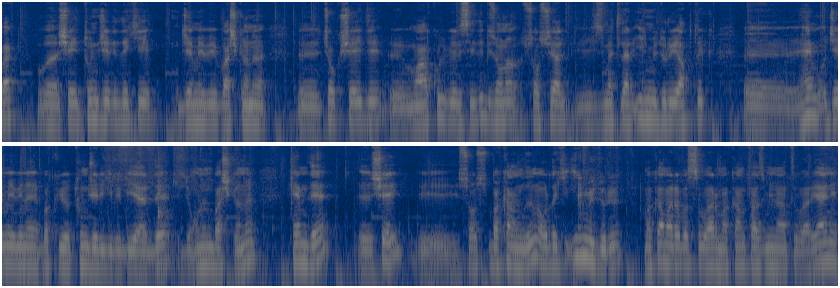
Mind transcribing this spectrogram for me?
Bak e, şey Tunceli'deki Cemevi Başkanı e, çok şeydi, e, makul birisiydi. Biz onu sosyal hizmetler il müdürü yaptık. Hem o cemevine bakıyor Tunceli gibi bir yerde onun başkanı hem de şey e, sos bakanlığın oradaki il müdürü makam arabası var makam tazminatı var yani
